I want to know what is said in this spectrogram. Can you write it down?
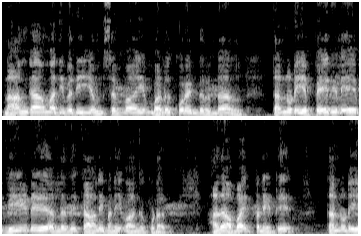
நான்காம் அதிபதியும் செவ்வாயும் வலு குறைந்திருந்தால் தன்னுடைய பெயரிலே வீடு அல்லது காலிமனை வாங்கக்கூடாது. அதை அவாய்ட் பண்ணிட்டு தன்னுடைய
